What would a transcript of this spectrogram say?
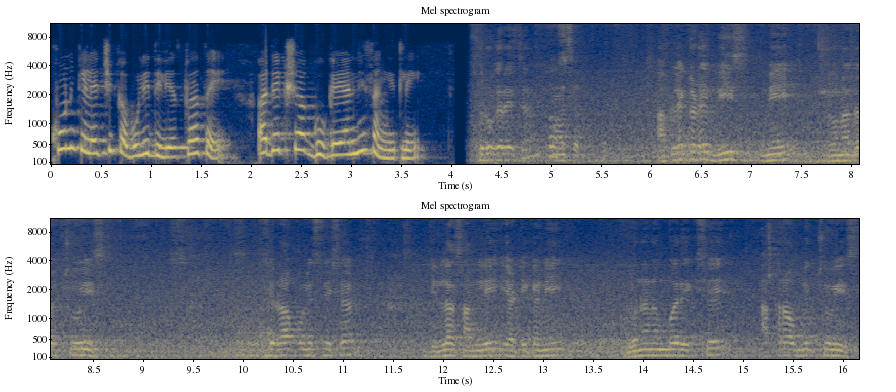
खून केल्याची कबुली दिली असल्याचे अधीक्षक घुगे यांनी सांगितले. सुरू करायचं? हां सर. आपल्याकडे वीस मे दोन हजार चोवीस शिराळा पोलीस स्टेशन जिल्हा सांगली या ठिकाणी गुन्हा नंबर एकशे अकरा ऑब्लिक चोवीस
